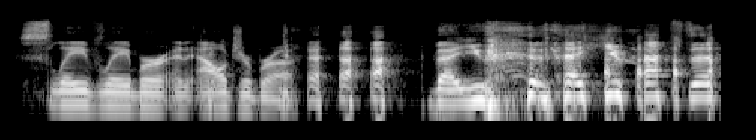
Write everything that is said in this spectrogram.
slave labor, and algebra that you that you have to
